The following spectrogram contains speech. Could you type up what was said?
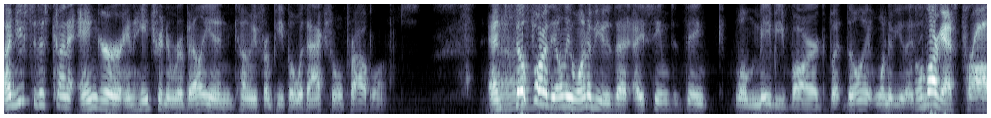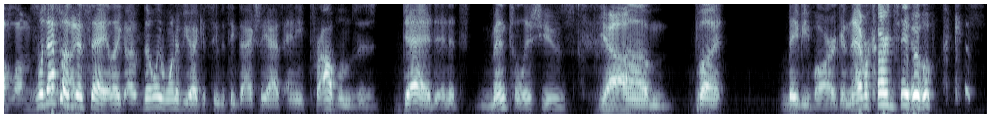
I'm used to this kind of anger and hatred and rebellion coming from people with actual problems. And so Oh. far, the only one of you that I seem to think, well, maybe Varg, but the only one of you that I Well, Varg has problems. well, that's what I was gonna say. Like, uh, the only one of you I could seem to think that actually has any problems is dead, and it's mental issues. Yeah, Um, but maybe Varg in that regard too, 'Cause,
